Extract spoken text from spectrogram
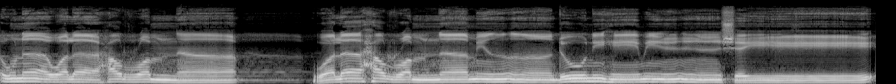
آباؤنا ولا حرمنا ولا حرمنا من دونه من شيء.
